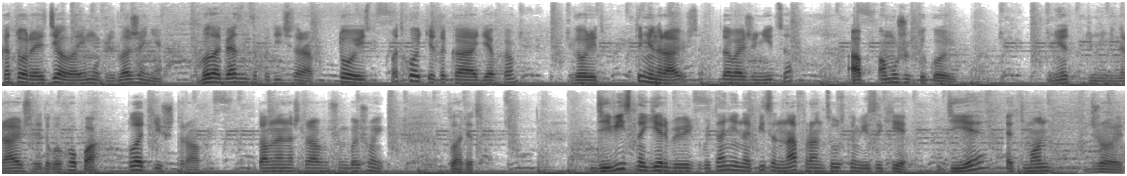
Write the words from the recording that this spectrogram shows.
которая сделала ему предложение, был обязан заплатить штраф. То есть, подходит такая девка, говорит, ты мне нравишься, давай жениться. А, а мужик такой, нет, ты мне не нравишься. И такой, хопа, плати штраф. Там, наверное, штраф очень большой платят. Девиз на гербе Великобритании написан на французском языке «Die et mon droit»,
